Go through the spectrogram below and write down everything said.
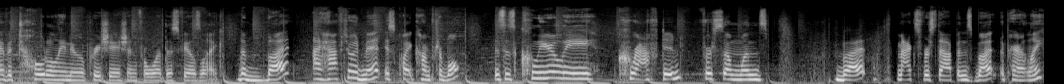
Have a totally new appreciation for what this feels like. The butt, I have to admit, is quite comfortable. This is clearly crafted for someone's butt. Max Verstappen's butt, apparently.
